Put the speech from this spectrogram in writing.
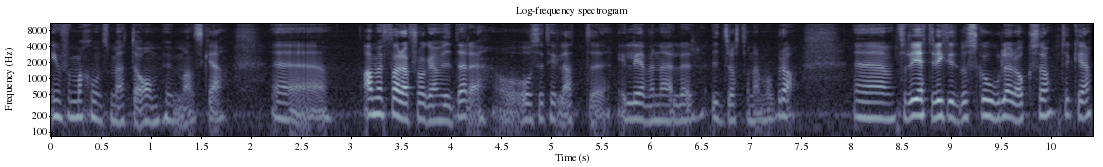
informationsmöte om hur man ska eh, ja, men föra frågan vidare och, och se till att eh, eleverna eller idrottarna mår bra. Eh, så det är jätteviktigt på skolor också tycker jag.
